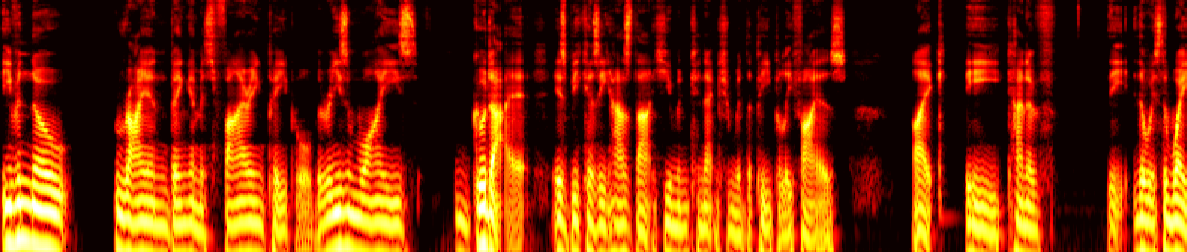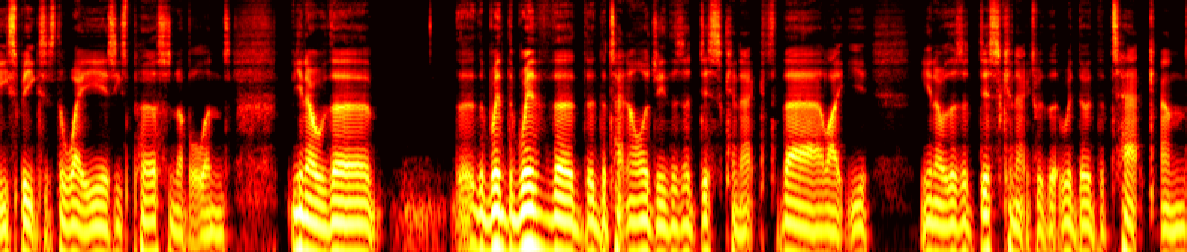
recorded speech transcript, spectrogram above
even though Ryan Bingham is firing people. The reason why he's good at it is because he has that human connection with the people he fires. Like he kind of the it's the way he speaks, it's the way he is. He's personable, and you know the, with with the, the the technology, there's a disconnect there. Like you, you know, there's a disconnect with the, with the, the tech, and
